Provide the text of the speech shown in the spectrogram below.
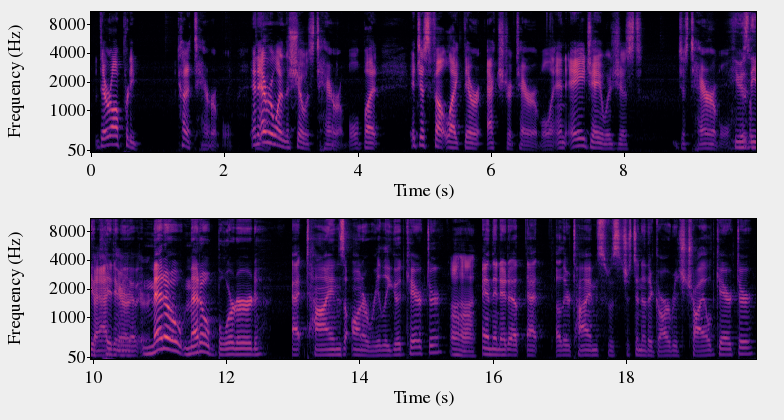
They're all pretty kind of terrible, and Yeah. everyone in the show is terrible, but it just felt like they were extra terrible. And AJ was just just terrible. He was a the bad epitome of it. Meadow Meadow bordered at times on a really good character. Uh huh. and then it at, at other times was just another garbage child character.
